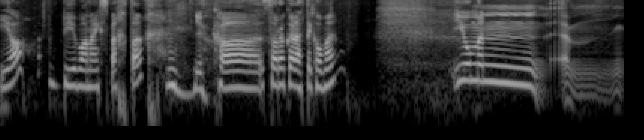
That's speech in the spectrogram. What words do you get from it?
Ja, bybaneeksperter, hva så dere dette komme? Jo, men um,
